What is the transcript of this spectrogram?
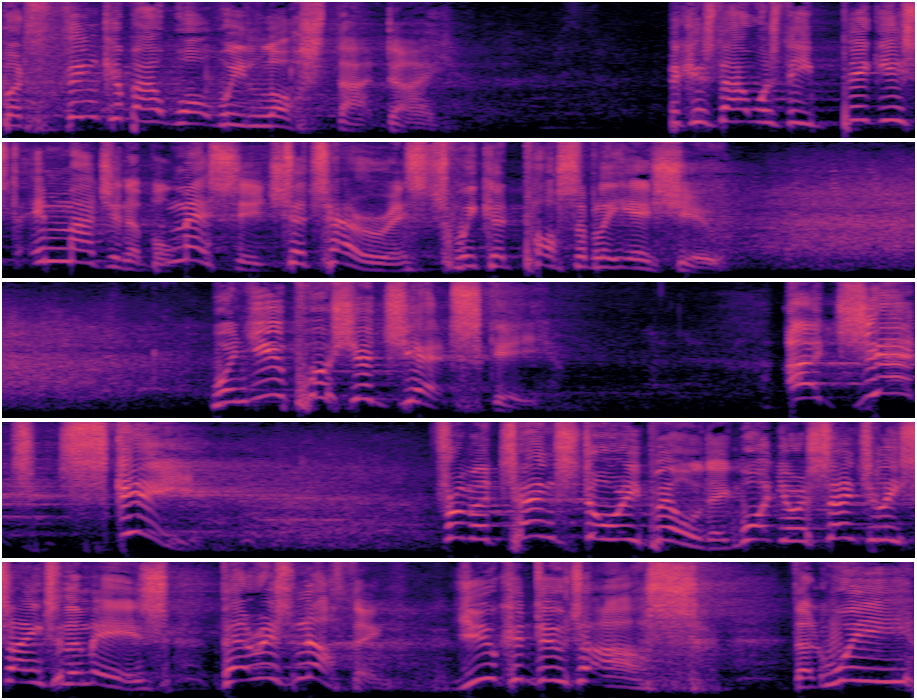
but think about what we lost that day. Because that was the biggest imaginable message to terrorists we could possibly issue. when you push a jet ski, a jet ski, from a 10 story building, what you're essentially saying to them is there is nothing you can do to us that we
